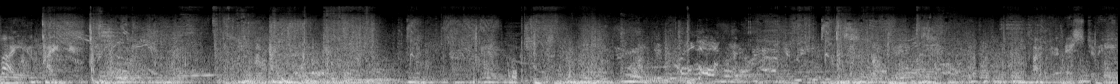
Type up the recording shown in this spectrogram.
I. Underestimated.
